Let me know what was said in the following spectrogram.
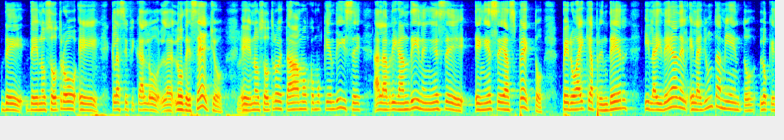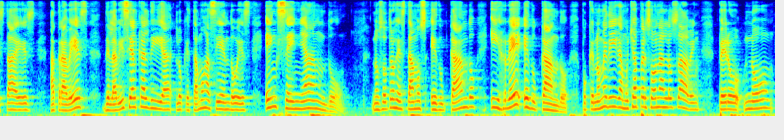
de, de nosotros eh, clasificar los desechos. Eh, nosotros estábamos, como quien dice, a la brigandina en ese, en ese aspecto, pero hay que aprender y la idea del ayuntamiento lo que está es a través de la vicealcaldía, lo que estamos haciendo es enseñando. Nosotros estamos educando y reeducando, porque no me diga, muchas personas lo saben, pero no,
